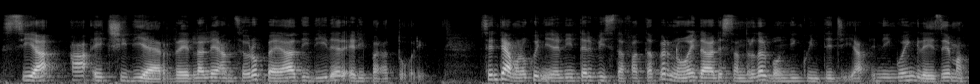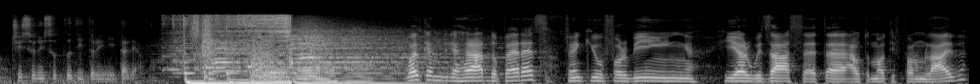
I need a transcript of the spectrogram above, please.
sia AECDR, l'alleanza europea di dealer e riparatori. Sentiamolo quindi nell'intervista fatta per noi da Alessandro Dalbondi in quintegia, in lingua inglese ma ci sono i sottotitoli in italiano. Welcome, Gerardo Perez. Thank you for being here with us at uh, Automotive Forum Live.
